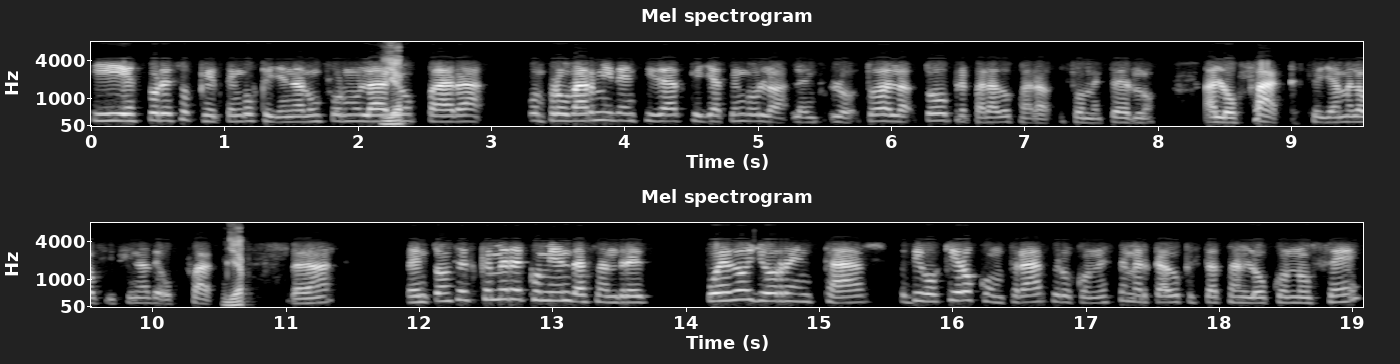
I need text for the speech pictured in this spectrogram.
y es por eso que tengo que llenar un formulario para comprobar mi identidad, que ya tengo la, toda todo preparado para someterlo al OFAC, se llama la oficina de OFAC, ¿verdad? Entonces, ¿qué me recomiendas, Andrés? ¿Puedo yo rentar? Digo, quiero comprar, pero con este mercado que está tan loco, no sé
